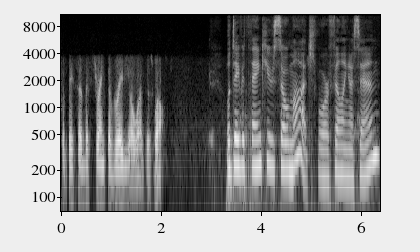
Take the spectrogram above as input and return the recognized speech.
what they said the strength of radio was as well. Well, David, thank you so much for filling us in.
